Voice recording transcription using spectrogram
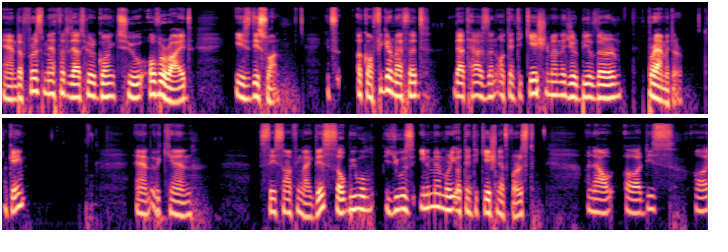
And the first method that we're going to override is this one. It's a configure method that has an authentication manager builder parameter, okay? And we can say something like this. So we will use in-memory authentication at first. Now, uh, this uh,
